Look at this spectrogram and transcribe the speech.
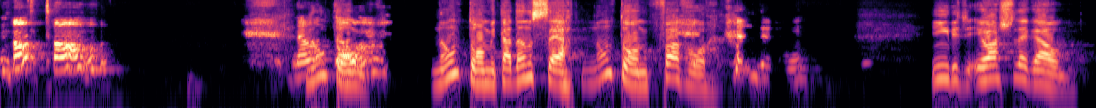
Não tomo. Não, Não tomo. Tome. Não tome, tá dando certo. Não tome, por favor. Ingrid, eu acho legal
